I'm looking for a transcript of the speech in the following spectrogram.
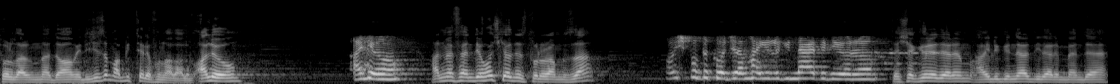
sorularına devam edeceğiz ama bir telefon alalım. Alo. Alo. Hanımefendi hoş geldiniz programımıza. Hoş bulduk hocam. Hayırlı günler diliyorum. Teşekkür ederim. Hayırlı günler dilerim ben de.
